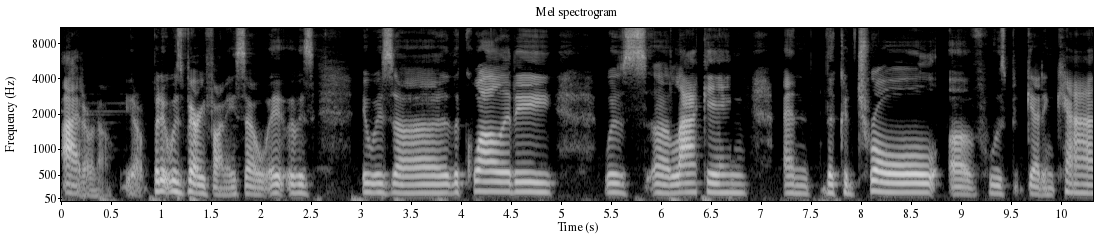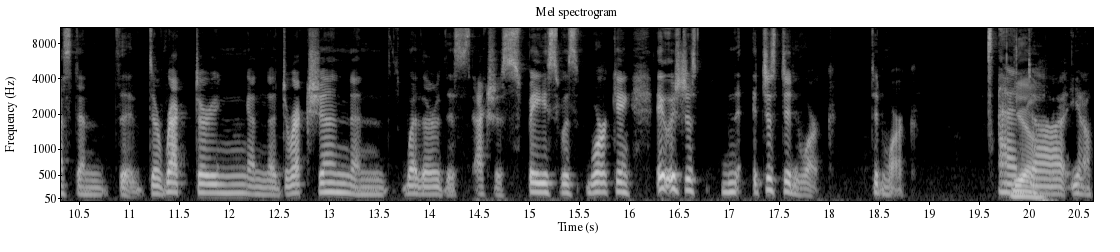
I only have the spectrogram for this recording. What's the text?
I don't know, you know, but it was very funny. So it, it was, it was uh, the quality was uh, lacking and the control of who's getting cast and the directing and the direction and whether this actual space was working it was just it just didn't work didn't work. And yeah. uh, you know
